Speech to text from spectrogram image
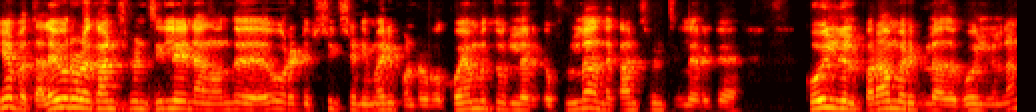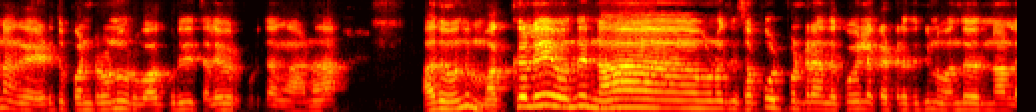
ஏன் இப்போ தலைவரோட கான்ஸ்டிடுவன்சிலே நாங்கள் வந்து ஒரு டிஸ்ட்ரிக்ட் ஸ்டடி மாதிரி பண்ணுறோம் கோயம்புத்தூர்ல இருக்க ஃபுல்லாக அந்த கான்ஸ்டிடுவன்சியில் இருக்க கோயில்கள் பராமரிப்பு இல்லாத கோயில்கள்லாம் நாங்கள் எடுத்து பண்ணுறோன்னு ஒரு வாக்குறுதி தலைவர் கொடுத்தாங்க. ஆனால் அது வந்து மக்களே வந்து நான் உனக்கு சப்போர்ட் பண்ணுறேன் அந்த கோயிலை கட்டுறதுக்குன்னு வந்ததுனால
